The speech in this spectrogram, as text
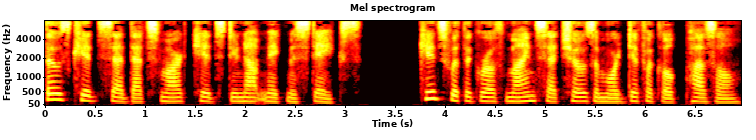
Those kids said that smart kids do not make mistakes. Kids with a growth mindset chose a more difficult puzzle.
